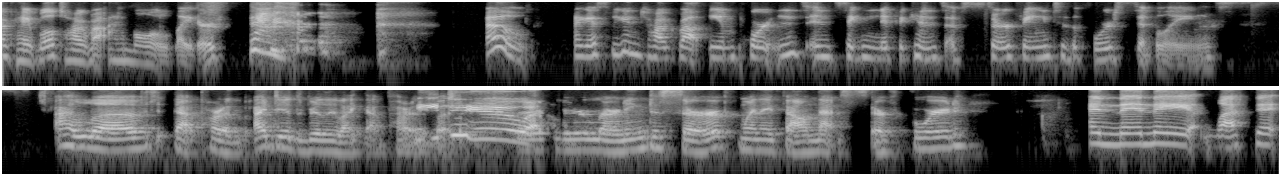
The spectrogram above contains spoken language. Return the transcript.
Okay, we'll talk about him a little later. oh, I guess we can talk about the importance and significance of surfing to the four siblings. I loved that part of I did really like that part Me of the book. too. They were learning to surf when they found that surfboard. And then they left it.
